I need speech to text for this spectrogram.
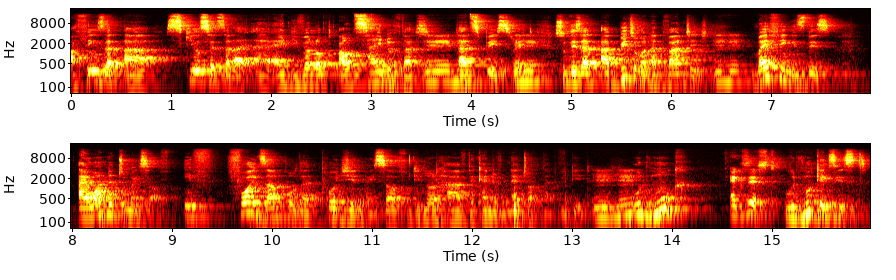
are things that are skill sets that I, I, I developed outside of that Mhm. that space, right? Mhm. So there's a, a bit of an advantage. Mhm. My thing is this: I wondered to myself if, for example, that Poggi and myself did not have the kind of network that we did, Mhm. would Mookh Exist. would Mookh exist?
